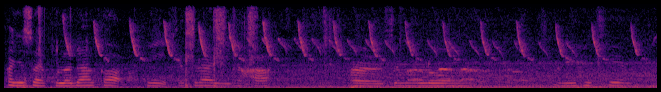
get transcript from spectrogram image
อาจจะใส่คนละด้านก็นี่ก็ได้นะคะอ่าจะมาลงอันนี้ให้เข้ม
